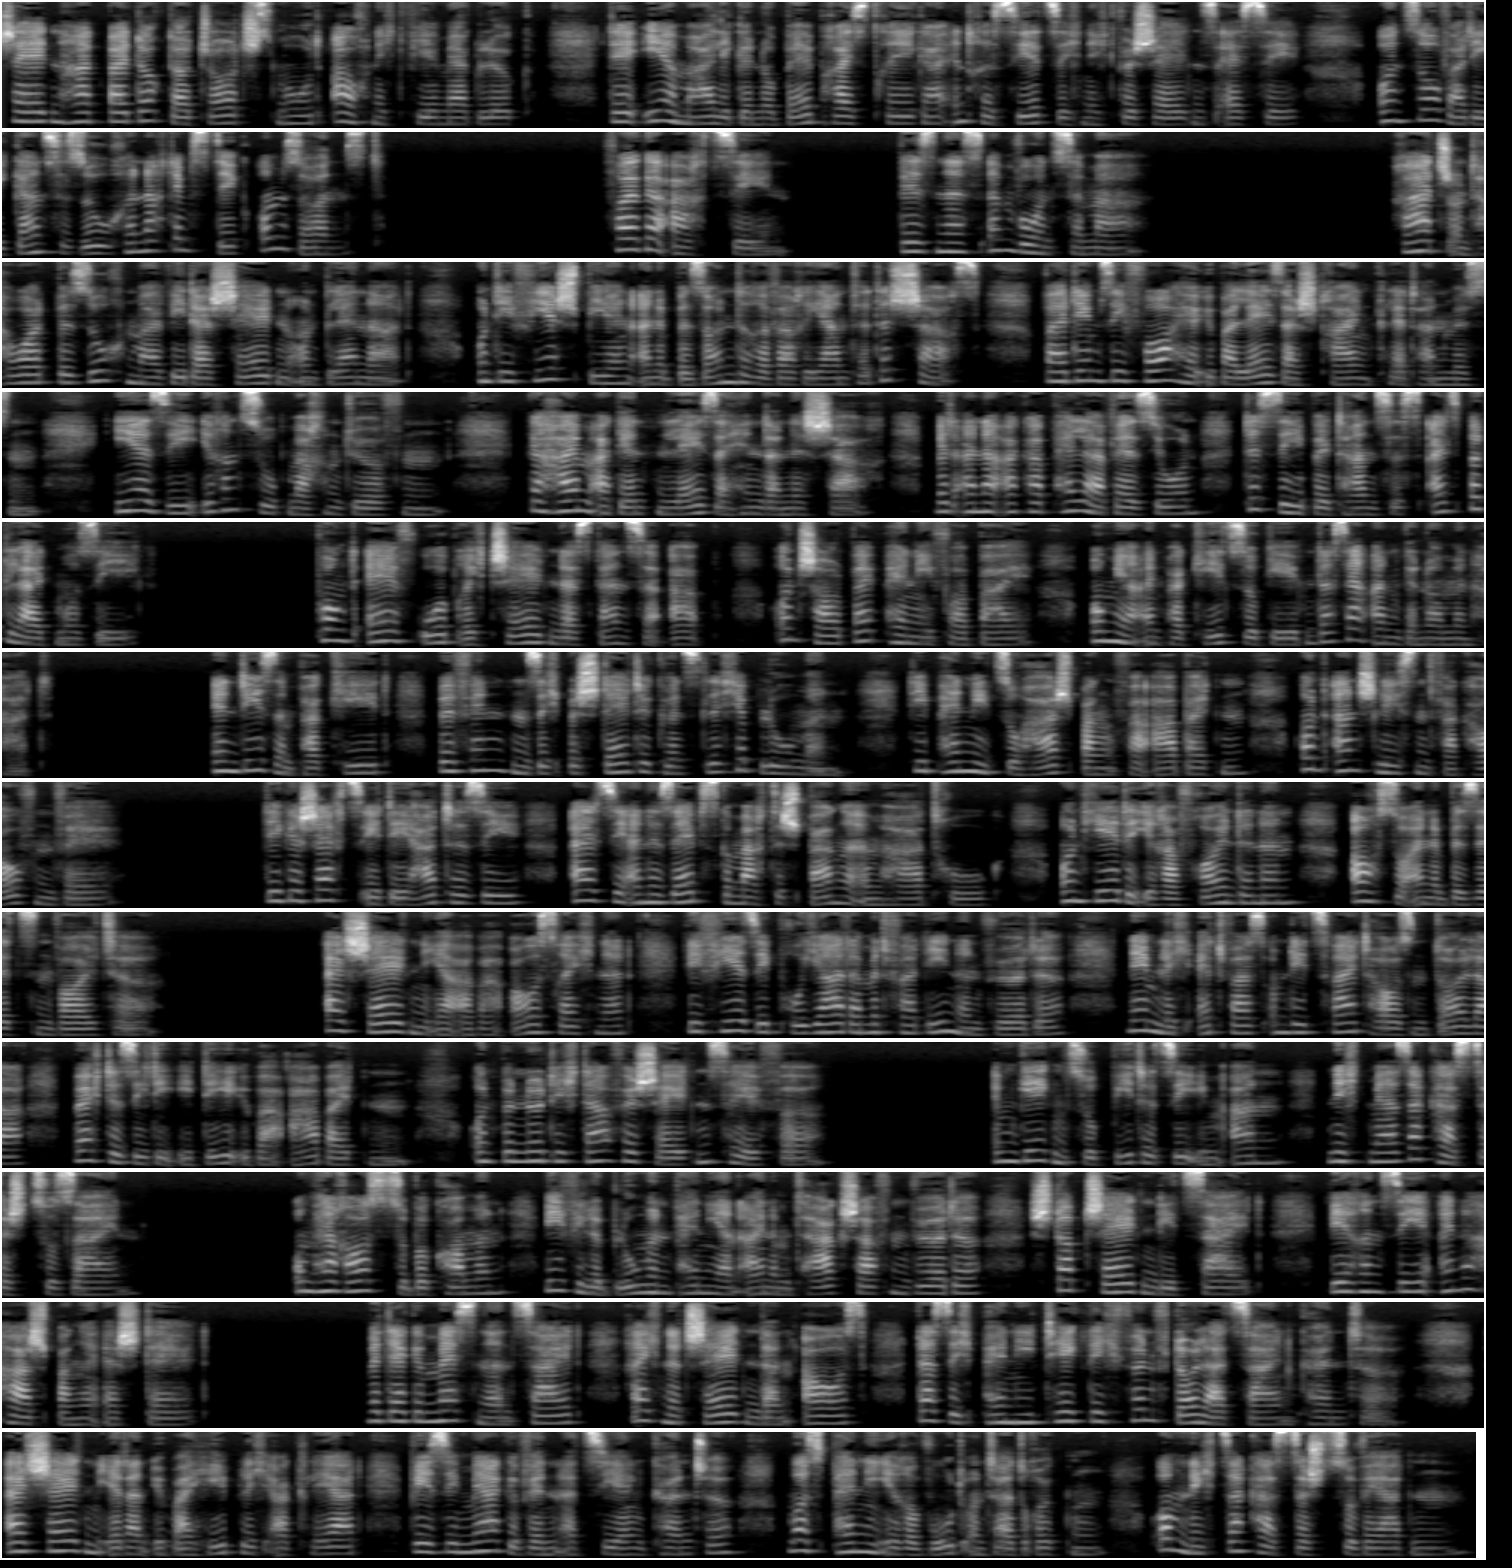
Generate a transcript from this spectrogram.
Sheldon hat bei Dr. George Smoot auch nicht viel mehr Glück. Der ehemalige Nobelpreisträger interessiert sich nicht für Sheldons Essay, und so war die ganze Suche nach dem Stick umsonst. Folge 18 Business im Wohnzimmer Raj und Howard besuchen mal wieder Sheldon und Leonard und die vier spielen eine besondere Variante des Schachs, bei dem sie vorher über Laserstrahlen klettern müssen, ehe sie ihren Zug machen dürfen. Geheimagenten Laserhindernisschach mit einer A cappella Version des Säbeltanzes als Begleitmusik. Punkt 11 Uhr bricht Sheldon das Ganze ab und schaut bei Penny vorbei, um ihr ein Paket zu geben, das er angenommen hat. In diesem Paket befinden sich bestellte künstliche Blumen, die Penny zu Haarspangen verarbeiten und anschließend verkaufen will. Die Geschäftsidee hatte sie, als sie eine selbstgemachte Spange im Haar trug und jede ihrer Freundinnen auch so eine besitzen wollte. Als Sheldon ihr aber ausrechnet, wie viel sie pro Jahr damit verdienen würde, nämlich etwas um die 2000 Dollar, möchte sie die Idee überarbeiten und benötigt dafür Sheldons Hilfe. Im Gegenzug bietet sie ihm an, nicht mehr sarkastisch zu sein. Um herauszubekommen, wie viele Blumen Penny an einem Tag schaffen würde, stoppt Sheldon die Zeit, während sie eine Haarspange erstellt. Mit der gemessenen Zeit rechnet Sheldon dann aus, dass sich Penny täglich fünf Dollar zahlen könnte. Als Sheldon ihr dann überheblich erklärt, wie sie mehr Gewinn erzielen könnte, muss Penny ihre Wut unterdrücken, um nicht sarkastisch zu werden.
